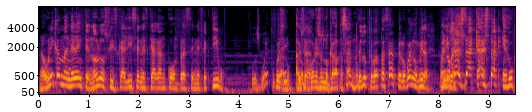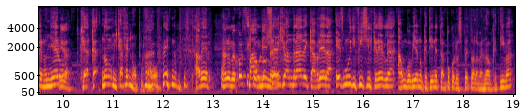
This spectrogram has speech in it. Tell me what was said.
la única manera en que no los fiscalicen es que hagan compras en efectivo. Pues bueno, Pues a sí, lo, a o lo sea, mejor eso es lo que va a pasar, ¿no? Es lo que va a pasar, pero bueno, mira. Bueno, amigo, hashtag, hashtag, Educa Nuñero. Mira. No, mi café no, por favor. bueno, pues, A ver, a lo mejor sí Pablo combina, ¿eh? Sergio Andrade Cabrera, es muy difícil creerle a un gobierno que tiene tan poco respeto a la verdad objetiva.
